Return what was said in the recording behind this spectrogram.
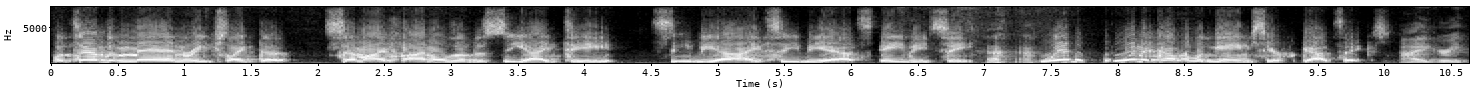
Let's have the men reach like the semifinals of the CIT, CBI, CBS, ABC. win, win a couple of games here, for God's sakes. I agree.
